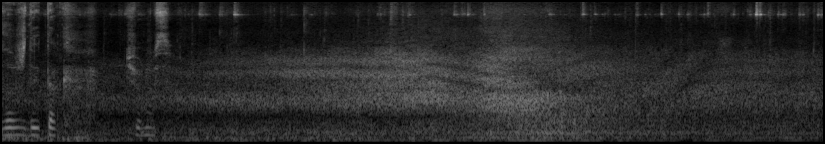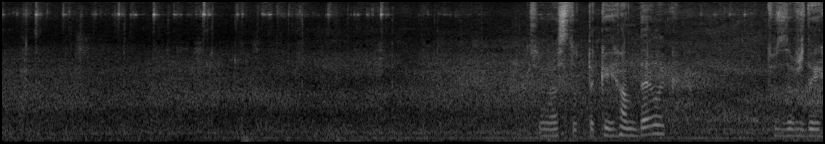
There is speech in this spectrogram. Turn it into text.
Завжди так чомусь. У нас тут такий ганделик. Тут завжди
